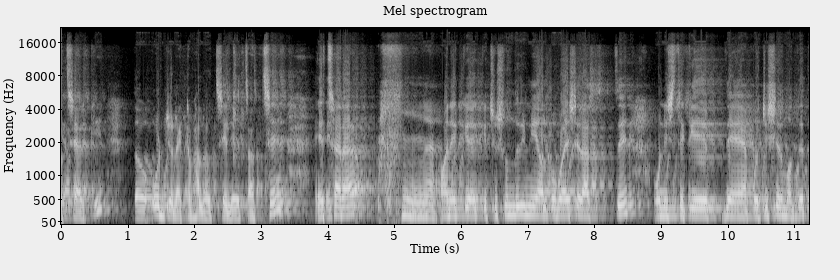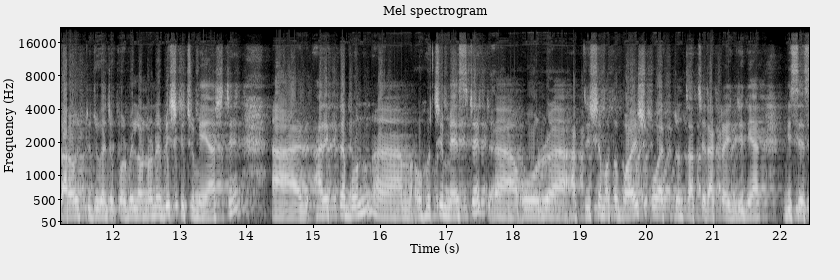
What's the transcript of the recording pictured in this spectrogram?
আছে আর কি। তো ওর জন্য একটা ভালো ছেলে চাচ্ছে। এছাড়া অনেক কিছু সুন্দরী মেয়ে অল্প বয়সের আসছে। উনিশ থেকে পঁচিশের মধ্যে তারাও একটু যোগাযোগ করবে। লন্ডনের বেশ কিছু মেয়ে আসছে। আর আরেকটা বোন ও হচ্ছে ম্যাজিস্ট্রেট। ওর আটত্রিশের মতো বয়স। ও একজন চাচ্ছে ডাক্তার ইঞ্জিনিয়ার, বিসিএস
